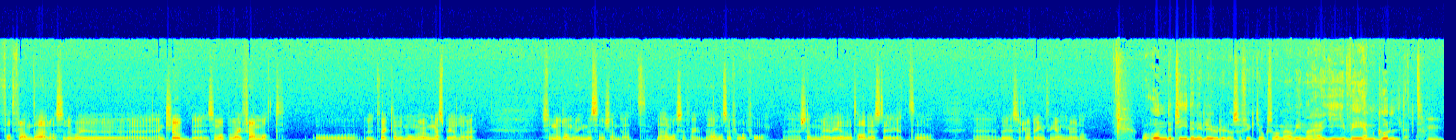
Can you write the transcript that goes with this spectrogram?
fått fram där. Då. Så det var ju eh, en klubb eh, som var på väg framåt och utvecklade många unga spelare. Så när de ringde så kände jag att det här måste jag, det här måste jag prova på. Jag kände mig redo att ta det steget. Så, det är såklart ingenting jag ångrar idag. Och under tiden i Luleå då så fick du också vara med och vinna det här JVM-guldet. Mm.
